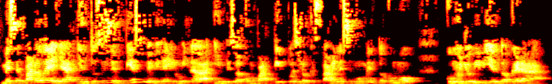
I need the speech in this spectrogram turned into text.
Me separo de ella y entonces empiezo mi vida iluminada y empiezo a compartir pues lo que estaba en ese momento como, como yo viviendo que era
